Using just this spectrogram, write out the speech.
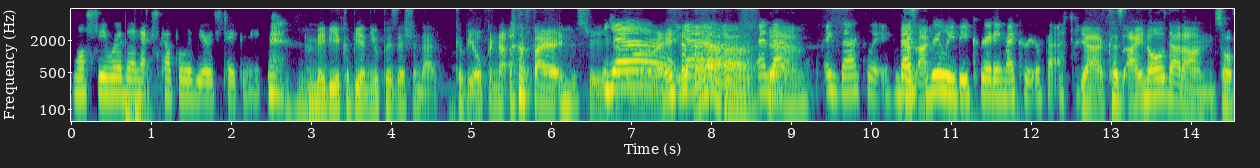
we'll see where the next couple of years take me. mm-hmm. Maybe it could be a new position that could be opened up fire industry. yeah, know, right? yeah, yeah, and yeah. that exactly that I, really be creating my career path. Yeah, because I know that um, so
